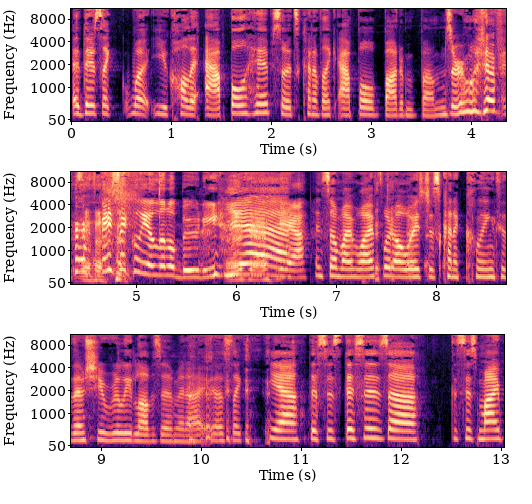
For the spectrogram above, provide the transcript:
There's like what you call it apple hip. So it's kind of like apple bottom bums or whatever. It's Basically, a little booty. Yeah. Yeah. And so my wife would always just kind of cling to them. She really loves them. And I, I was like, yeah, this is, this is, uh, this is my,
